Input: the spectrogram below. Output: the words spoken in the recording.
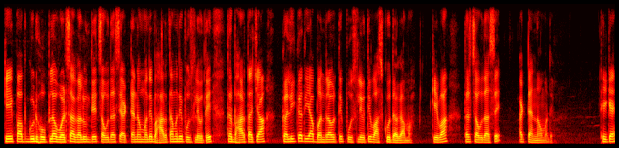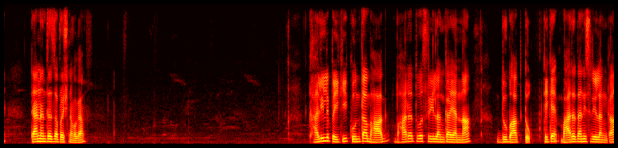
Cape of Good होपला वळसा घालून ते चौदाशे अठ्ठ्याण्णवमध्ये भारतामध्ये पोचले होते. तर भारताच्या कलिकत या बंदरावर ते पोचले होते वास्को द गामा. केव्हा? तर चौदाशे अठ्ठ्याण्णवमध्ये ठीक आहे? त्यानंतरचा प्रश्न बघा. खालीलपैकी कोणता भाग भारत व श्रीलंका यांना दुभागतो? ठीक आहे? भारत आणि श्रीलंका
